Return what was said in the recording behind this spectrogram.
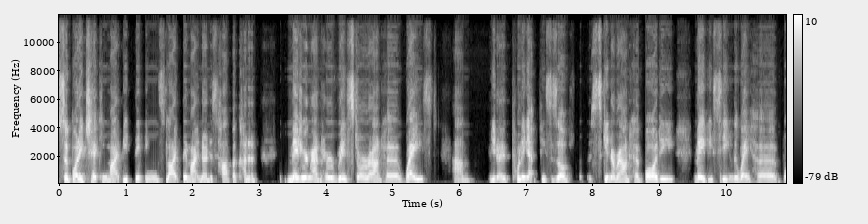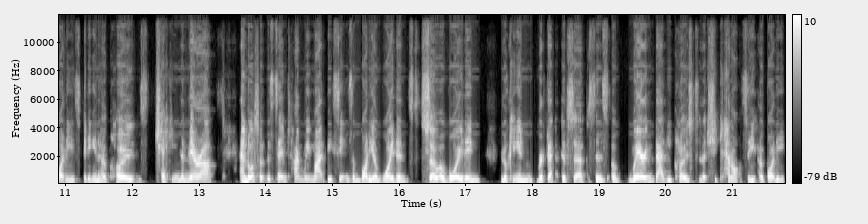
So body checking might be things like they might notice Harper kind of measuring around her wrist or around her waist, um, you know, pulling out pieces of skin around her body, maybe seeing the way her body is fitting in her clothes, checking the mirror. And also at the same time, we might be seeing some body avoidance. So avoiding looking in reflective surfaces of wearing baggy clothes so that she cannot see her body.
